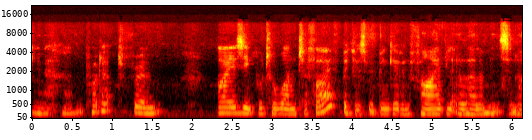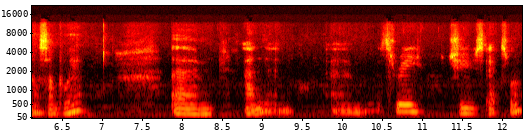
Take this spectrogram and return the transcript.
I'm going to have a product from i is equal to 1 to 5 because we've been given five little elements in our sample here. Um, and then um, 3, choose x1,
